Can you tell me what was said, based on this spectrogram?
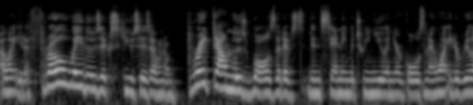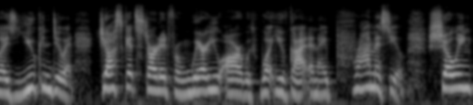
I want you to throw away those excuses. I want to break down those walls that have been standing between you and your goals. And I want you to realize you can do it. Just get started from where you are with what you've got. And I promise you, showing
